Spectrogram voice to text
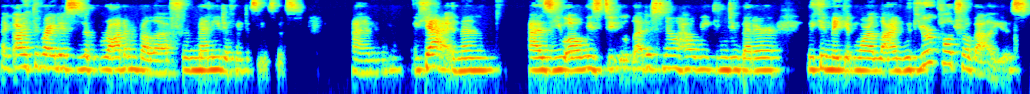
like arthritis is a broad umbrella for many different diseases. Um, yeah, and then as you always do, let us know how we can do better. We can make it more aligned with your cultural values,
